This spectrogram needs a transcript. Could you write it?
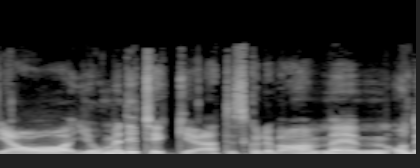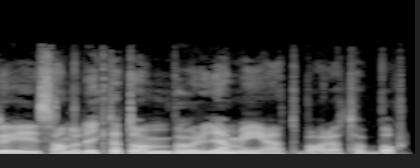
ja, jo men det tycker jag att det skulle vara. Men, och det är sannolikt att de börjar med att bara ta bort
